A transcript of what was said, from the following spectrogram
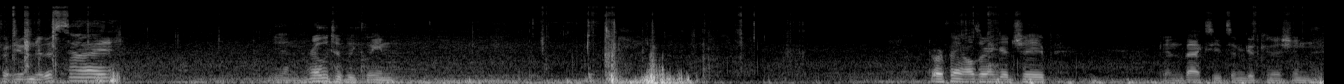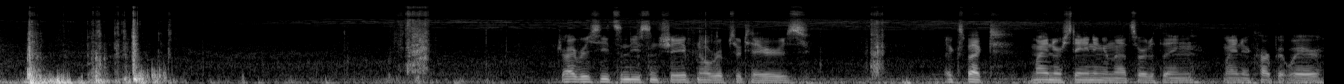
Put you under this side. Again, relatively clean. Door panels are in good shape. Again, back seats in good condition. Driver's seat's in decent shape, no rips or tears. Expect minor staining and that sort of thing, minor carpet wear,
